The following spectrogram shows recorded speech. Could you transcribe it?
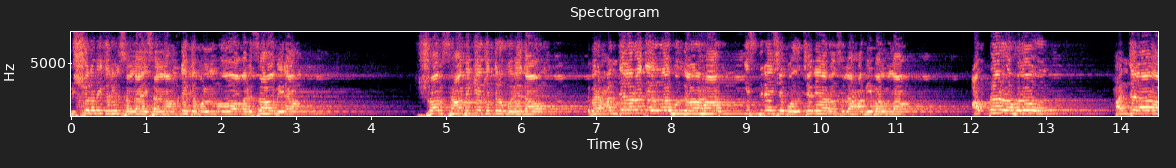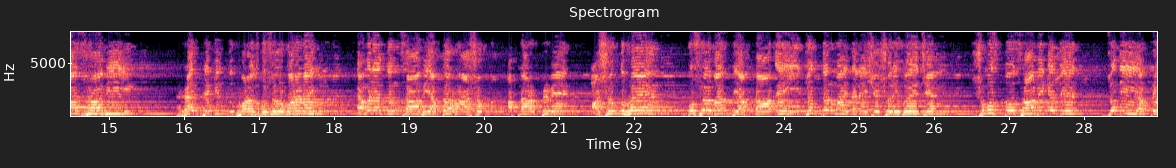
বিশ্বনবী করিম সাল্লাল্লাহু সাল্লাম ডেকে বললেন, ও আমার সাহাবীরা, সব সাহাবীকে একত্র করে দাও। এবার হানজালা রাদিয়াল্লাহু তাআলা স্ত্রী এসে বলছেন ইয়া হাবিবাল্লাহ, আপনার হলো হানজালা সাহাবী, রাতে কিন্তু ফরজ গোসল করে নাই। এমন একজন সাহাবী আপনার আশক আপনার প্রেমে আসক্ত হয়ে গোসল বাদ দিয়ে আপনার এই যুদ্ধের ময়দানে এসে শরীক হয়েছেন। সমস্ত সাহাবীকে যদি আপনি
